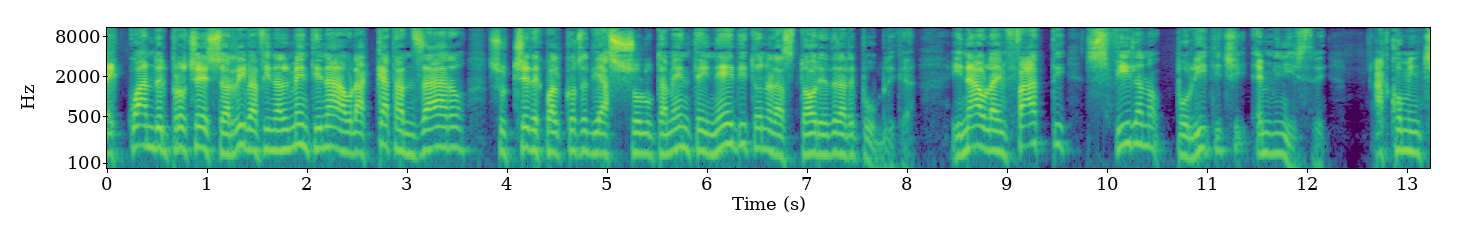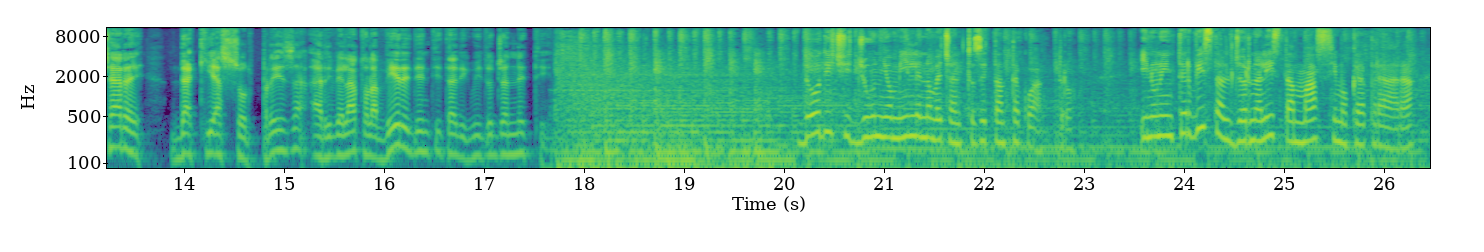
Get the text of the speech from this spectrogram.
E quando il processo arriva finalmente in aula a Catanzaro, succede qualcosa di assolutamente inedito nella storia della Repubblica. In aula, infatti, sfilano politici e ministri, a cominciare da chi a sorpresa ha rivelato la vera identità di Guido Giannettini. 12 giugno 1974. In un'intervista al giornalista Massimo Caprara,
